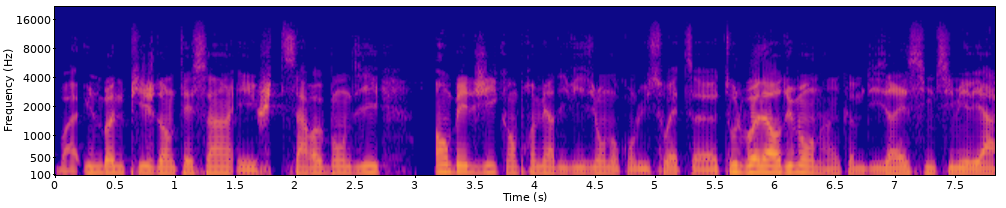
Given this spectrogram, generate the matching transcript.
bah, une bonne pige dans le Tessin, et ça rebondit en Belgique en première division, donc on lui souhaite euh, tout le bonheur du monde, hein, comme dirait Simsimilia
